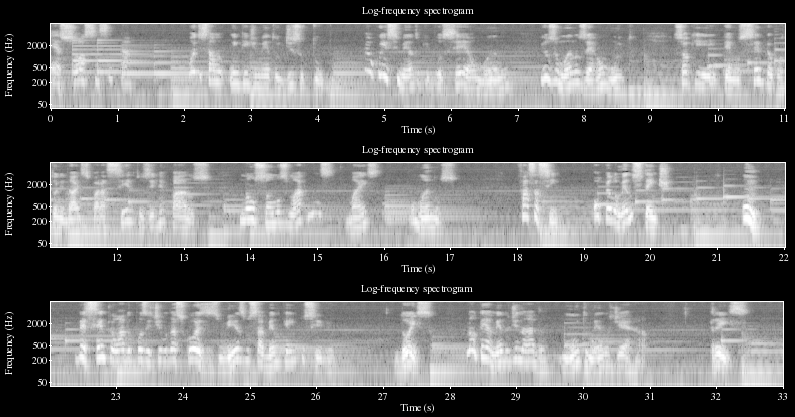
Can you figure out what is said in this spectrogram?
é só se secar. Onde está o entendimento disso tudo? É o conhecimento que você é humano e os humanos erram muito. Só que temos sempre oportunidades para acertos e reparos. Não somos máquinas, mas humanos. Faça assim, ou pelo menos tente. 1. Um, vê sempre o lado positivo das coisas, mesmo sabendo que é impossível. 2. Não tenha medo de nada, muito menos de errar. 3.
